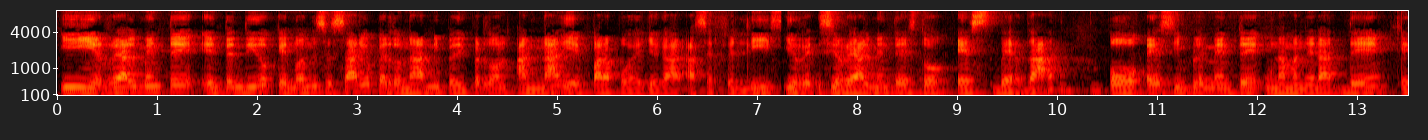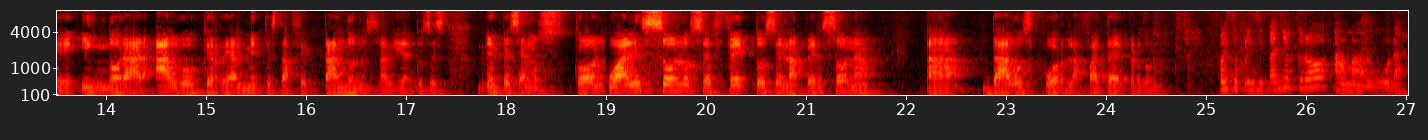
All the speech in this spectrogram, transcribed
y realmente he entendido que no es necesario perdonar ni pedir perdón a nadie para poder llegar a ser feliz y si realmente esto es verdad o es simplemente una manera de eh, ignorar algo que realmente está afectando nuestra vida. Entonces empecemos con cuáles son los efectos en la persona ah, dados por la falta de perdón. Pues el principal yo creo amargura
